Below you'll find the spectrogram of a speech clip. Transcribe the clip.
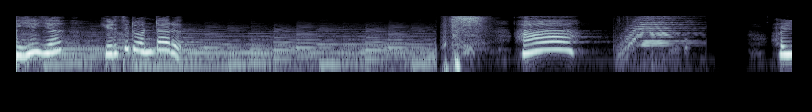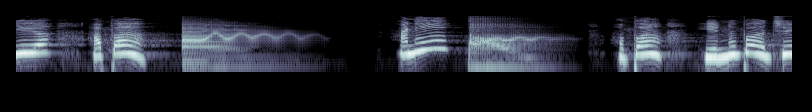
ஐயா எடுத்துட்டு வந்துட்டாரு. ஆ. ஐயா அப்பா அண்ணே. அப்பா என்னப்பா ஆச்சு?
